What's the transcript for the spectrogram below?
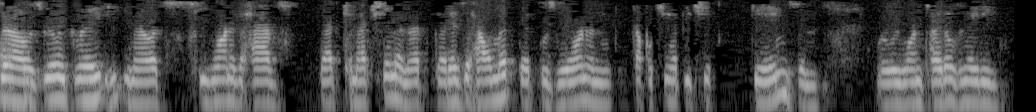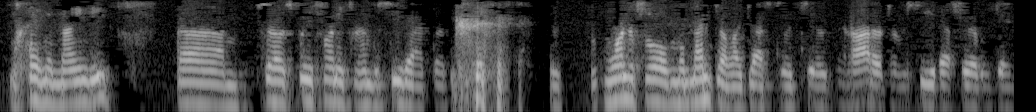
So it was really great. He, you know, it's he wanted to have that connection, and that that is a helmet that was worn in a couple championship games, and where we won titles in '89 and '90. Um, so it's pretty funny for him to see that. But wonderful memento, I guess, to, to an honor to receive after every game.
